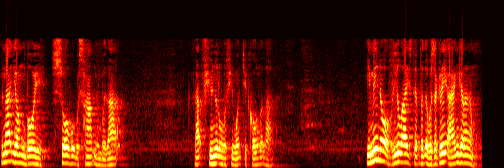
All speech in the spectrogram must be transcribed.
When that young boy saw what was happening with that, that funeral, if you want to call it that, he may not have realised it, but there was a great anger in him.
